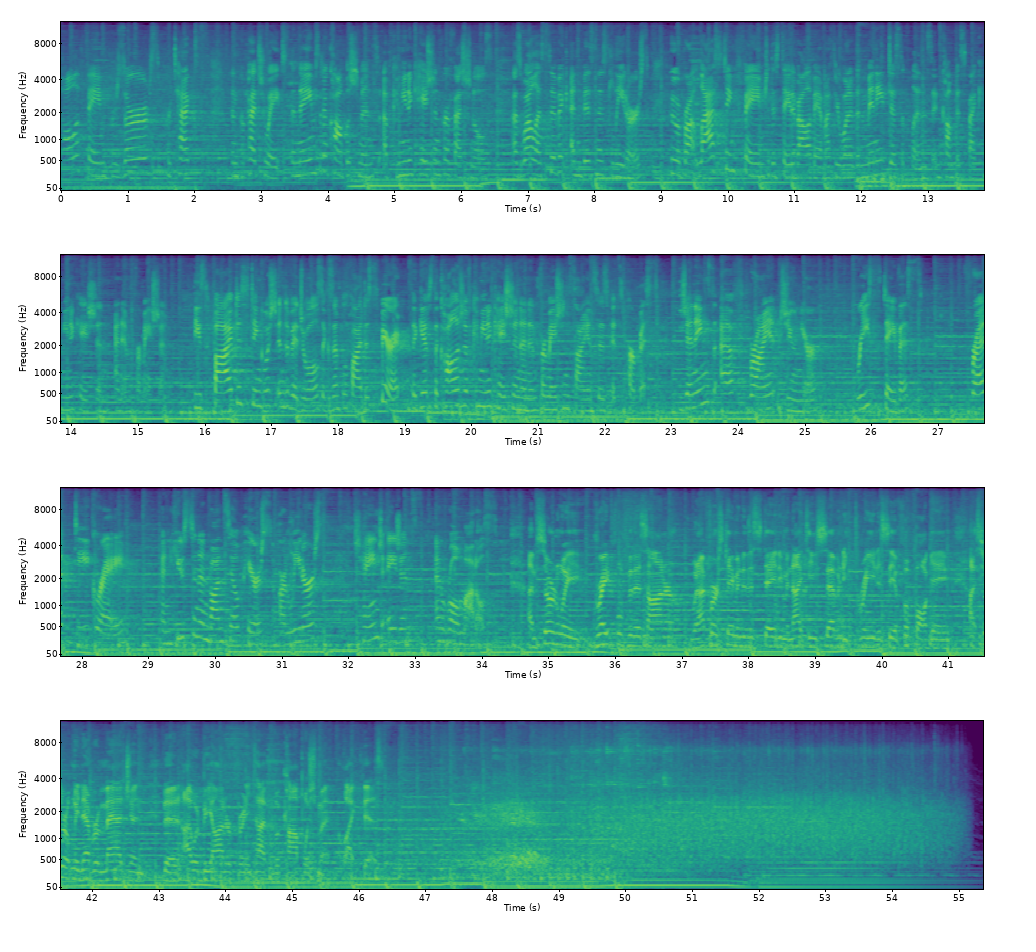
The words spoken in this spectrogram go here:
Fame preserves, protects, and perpetuates the names and accomplishments of communication professionals, as well as civic and business leaders who have brought lasting fame to the state of Alabama through one of the many disciplines encompassed by communication and information. These five distinguished individuals exemplify the spirit that gives the College of Communication and Information Sciences its purpose. Jennings F. Bryant Jr., Rece Davis, Fred D. Gray, and Houston and Bonsale Pierce are leaders, change agents, and role models. I'm certainly grateful for this honor. When I first came into this stadium in 1973 to see a football game, I certainly never imagined that I would be honored for any type of accomplishment like this.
